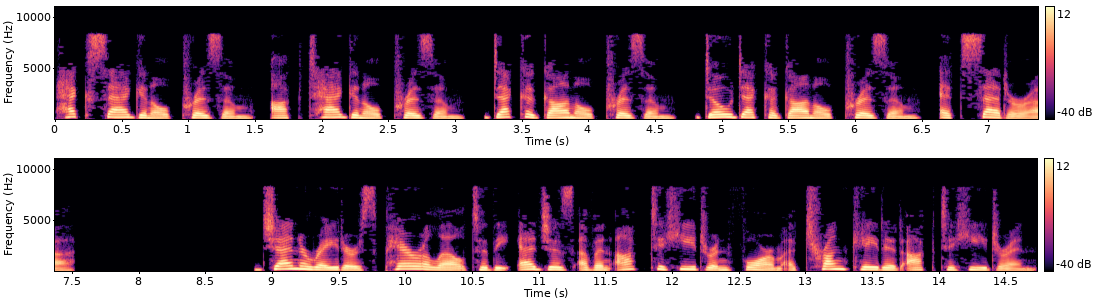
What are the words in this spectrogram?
hexagonal prism, octagonal prism, decagonal prism, dodecagonal prism, etc. Generators parallel to the edges of an octahedron form a truncated octahedron,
